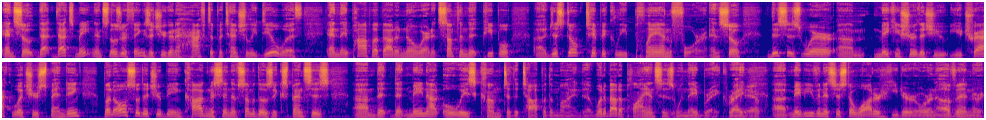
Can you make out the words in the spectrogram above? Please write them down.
And so that that's maintenance. Those are things that you're going to have to potentially deal with, and they pop up out of nowhere. And it's something that people uh, just don't typically plan for. And so this is where um, making sure that you you track what you're spending, but also that you're being cognizant of some of those expenses um, that that may not always come to the top of the mind. Uh, what about appliances when they break? Right? Yep. Uh, maybe even it's just a water heater or an oven, or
